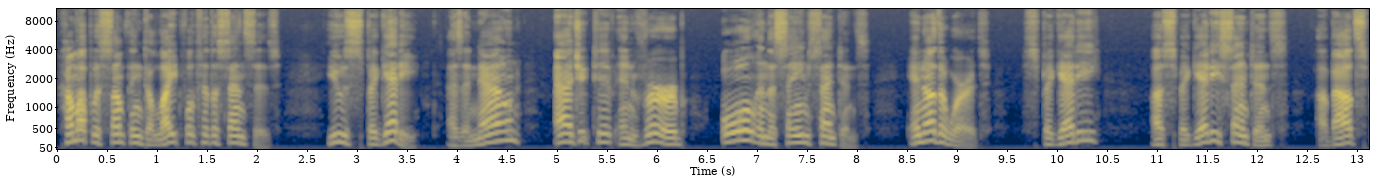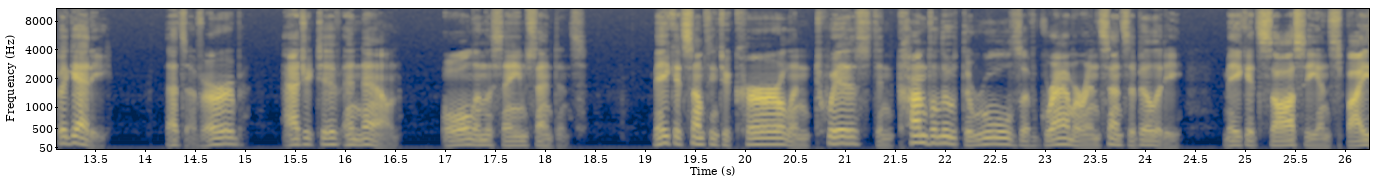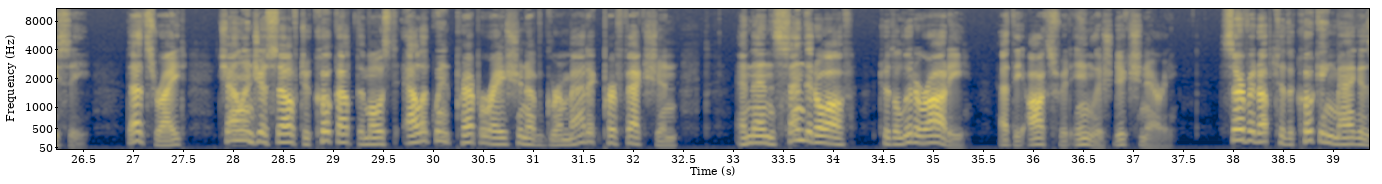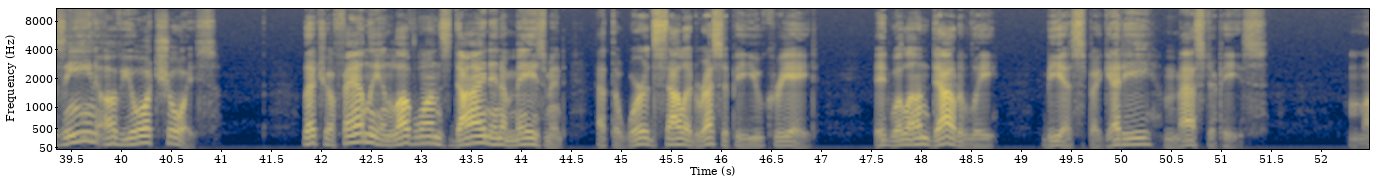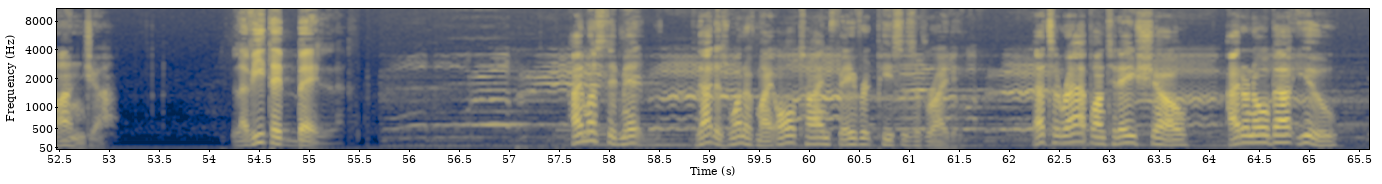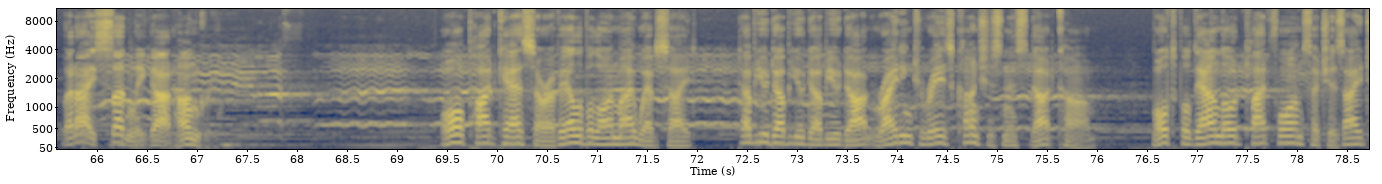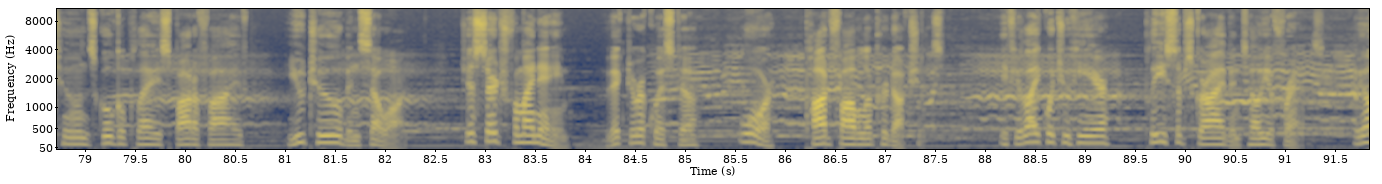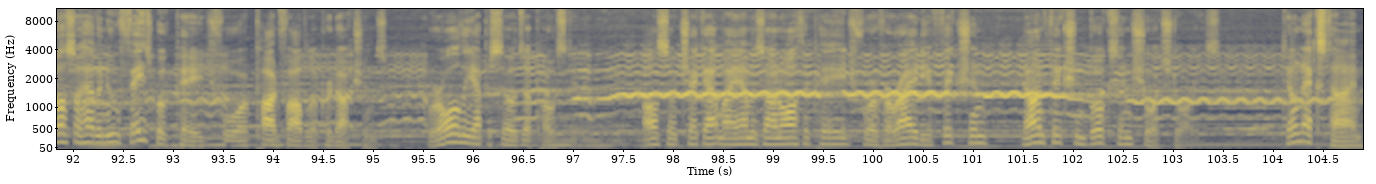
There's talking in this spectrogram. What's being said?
Come up with something delightful to the senses. Use spaghetti as a noun, adjective, and verb all in the same sentence. In other words, spaghetti, a spaghetti sentence about spaghetti. That's a verb, adjective, and noun, all in the same sentence. Make it something to curl and twist and convolute the rules of grammar and sensibility. Make it saucy and spicy. That's right, Challenge yourself to cook up the most eloquent preparation of grammatic perfection and then send it off to the literati at the Oxford English Dictionary. Serve it up to the cooking magazine of your choice. Let your family and loved ones dine in amazement at the word salad recipe you create. It will undoubtedly be a spaghetti masterpiece. Mangia. La vita è bella. I must admit, that is one of my all time favorite pieces of writing. That's a wrap on today's show. I don't know about you, but I suddenly got hungry. All podcasts are available on my website, www.writingtoraiseConsciousness.com. Multiple download platforms such as iTunes, Google Play, Spotify, YouTube, and so on. Just search for my name, Victor Acquista, or Podfabula Productions. If you like what you hear, please subscribe and tell your friends. We also have a new Facebook page for Podfabula Productions, where all the episodes are posted. Also, check out my Amazon author page for a variety of fiction, nonfiction books, and short stories. Till next time,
